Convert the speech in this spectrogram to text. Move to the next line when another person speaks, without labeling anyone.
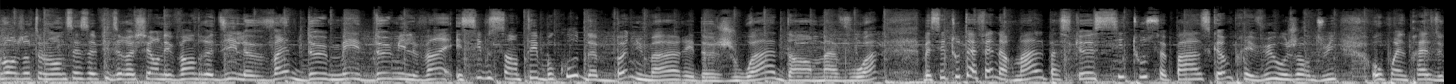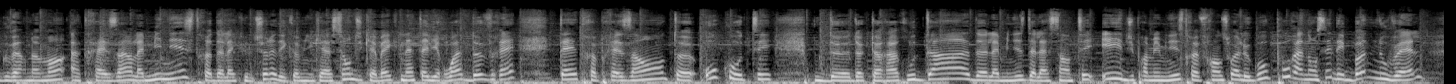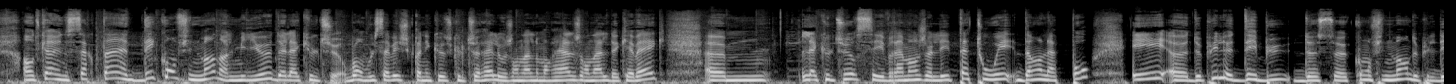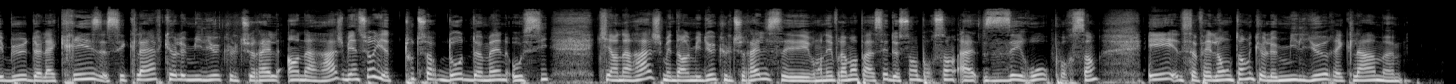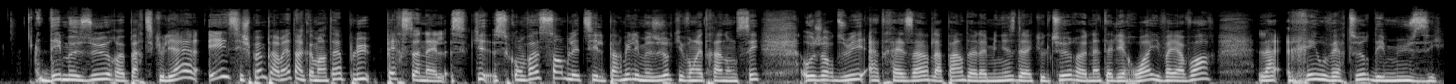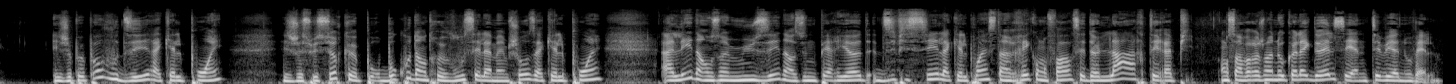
Bonjour tout le monde, c'est Sophie Durocher. On est vendredi le 22 mai 2020 et si vous sentez beaucoup de bonne humeur et de joie dans ma voix, ben c'est tout à fait normal parce que si tout se passe comme prévu aujourd'hui au point de presse du gouvernement à 13h, la ministre de la Culture et des Communications du Québec, Nathalie Roy, devrait être présente euh, aux côtés de Dr Arruda, de la ministre de la Santé et du premier ministre François Legault pour annoncer des bonnes nouvelles, en tout cas une certaine déconfinement dans le milieu de la culture. Bon, vous le savez, je suis chroniqueuse culturelle au Journal de Montréal, Journal de Québec. Euh, la culture, c'est vraiment, je l'ai tatoué dans la peau. Et euh, depuis le début de ce confinement, depuis le début de la crise, c'est clair que le milieu culturel en arrache. Bien sûr, il y a toutes sortes d'autres domaines aussi qui en arrachent, mais dans le milieu culturel, c'est on est vraiment passé de 100% à 0%. Et ça fait longtemps que le milieu réclame des mesures particulières et si je peux me permettre un commentaire plus personnel ce qu'on va semble-t-il parmi les mesures qui vont être annoncées aujourd'hui à 13h de la part de la ministre de la Culture euh, Nathalie Roy il va y avoir la réouverture des musées et je peux pas vous dire à quel point, et je suis sûre que pour beaucoup d'entre vous, c'est la même chose, à quel point aller dans un musée dans une période difficile, à quel point c'est un réconfort, c'est de l'art-thérapie. On s'en va rejoindre nos collègues de LCN TVA Nouvelles.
